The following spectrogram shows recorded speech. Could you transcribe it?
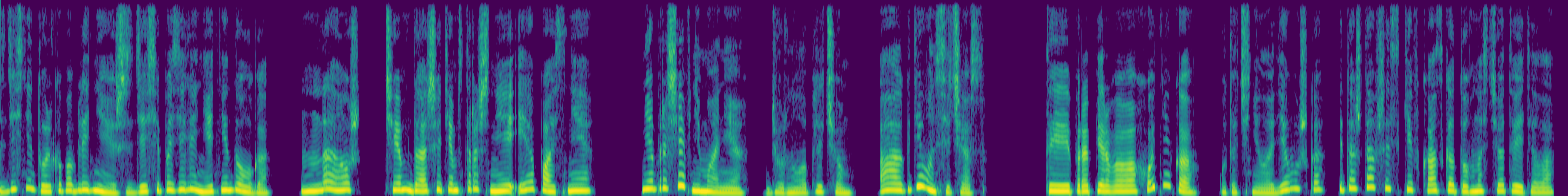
Здесь не только побледнеешь, здесь и позеленеть недолго. Да уж, чем дальше, тем страшнее и опаснее. Не обращай внимания, дернула плечом. А где он сейчас? Ты про первого охотника? уточнила девушка и, дождавшись кивка, с готовностью ответила.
